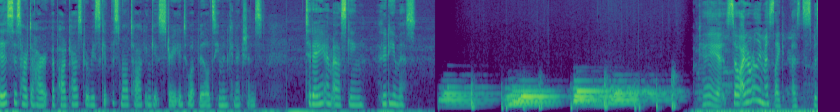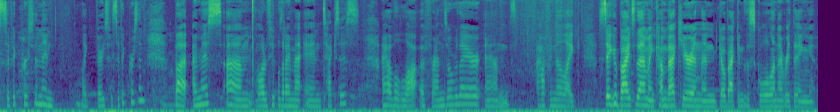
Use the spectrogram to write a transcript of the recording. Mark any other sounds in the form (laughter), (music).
This is Heart to Heart, a podcast where we skip the small talk and get straight into what builds human connections. Today I'm asking, who do you miss? Okay, so I don't really miss like a specific person and like very specific person, but I miss um, a lot of people that I met in Texas. I have a lot of friends over there, and having to like say goodbye to them and come back here and then go back into the school and everything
